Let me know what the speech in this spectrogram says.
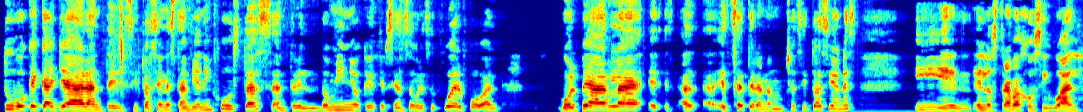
tuvo que callar ante situaciones también injustas, ante el dominio que ejercían sobre su cuerpo, al golpearla, e, etcétera, ¿no? Muchas situaciones. Y en, los trabajos igual,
